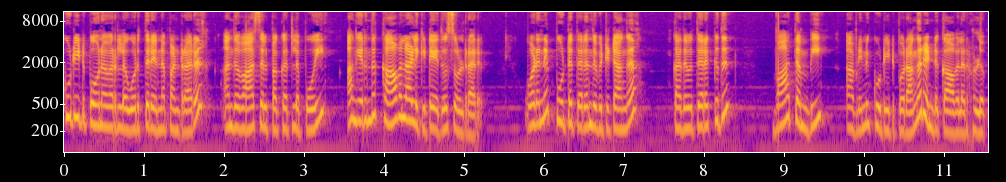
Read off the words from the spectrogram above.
கூட்டிகிட்டு போனவரில் ஒருத்தர் என்ன பண்ணுறாரு அந்த வாசல் பக்கத்தில் போய் அங்கேருந்து இருந்த ஏதோ சொல்கிறாரு உடனே பூட்டை திறந்து விட்டுட்டாங்க. கதவு திறக்குது. வா தம்பி அப்படின்னு கூட்டிகிட்டு போகிறாங்க ரெண்டு காவலர்களும்.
